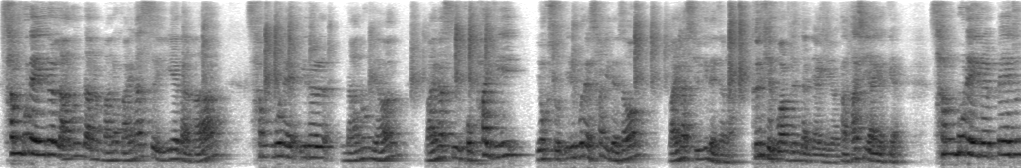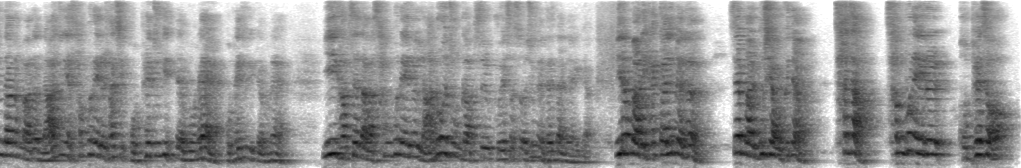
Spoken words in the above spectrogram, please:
3분의 1을 나눈다는 말은 마이너스 2에다가 3분의 1을 나누면 마이너스 2 곱하기 역수 1분의 3이 돼서 마이너스 6이 되잖아. 그렇게 구하면 된다는 이야기예요. 다, 다시 이야기할게. 3분의 1을 빼준다는 말은 나중에 3분의 1을 다시 곱해주기 때문에 곱해주기 때문에 이 값에다가 3분의 1을 나눠준 값을 구해서 써주면 된다는 이야기야. 이런 말이 헷갈리면은 쌤 말 무시하고 그냥 찾아. 3분의 1을 곱해서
